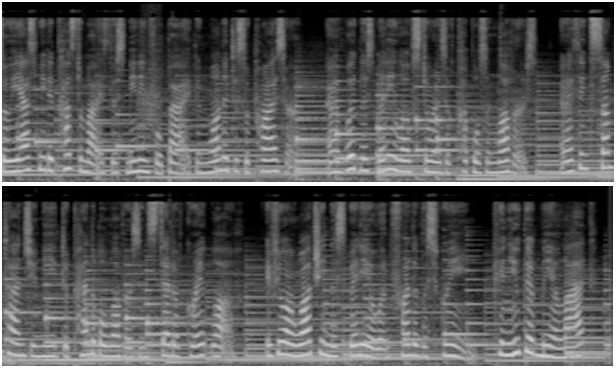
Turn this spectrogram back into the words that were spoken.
So he asked me to customize this meaningful bag and wanted to surprise her. I have witnessed many love stories of couples and lovers, and I think sometimes you need dependable lovers instead of great love. If you are watching this video in front of a screen, can you give me a like?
